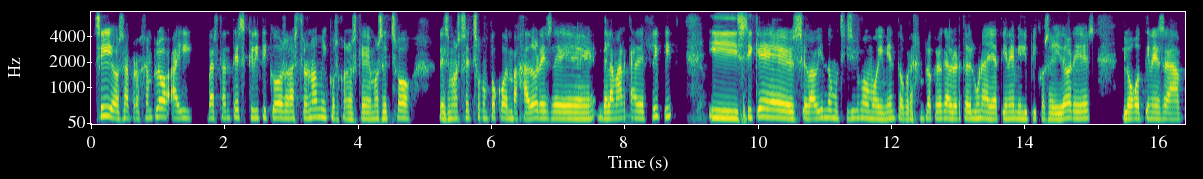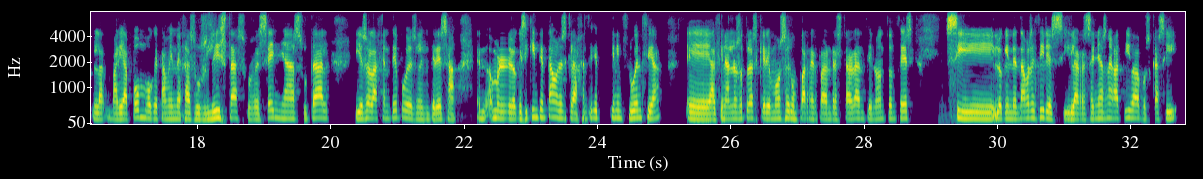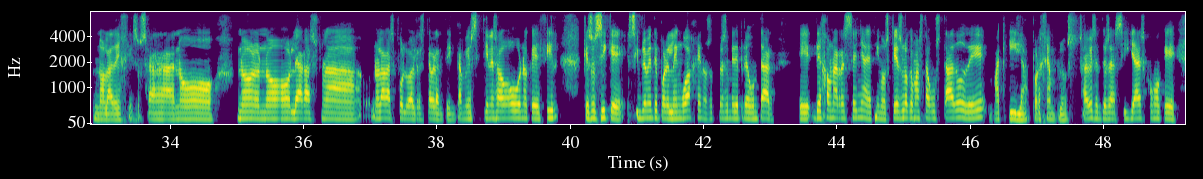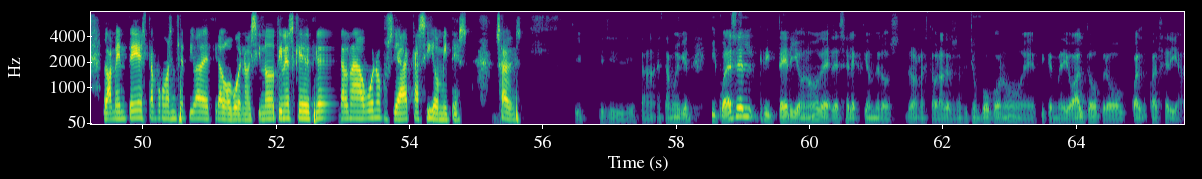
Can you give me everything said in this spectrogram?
Sí, o sea, por ejemplo, hay bastantes críticos gastronómicos con los que hemos hecho, les hemos hecho un poco embajadores de, la marca mm. de Flipit y sí que se va viendo muchísimo movimiento. Por ejemplo, creo que Alberto de Luna ya tiene mil y pico seguidores, Luego tienes a María Pombo, que también deja sus listas, sus reseñas, su tal, y eso a la gente pues le interesa. Hombre, lo que sí que intentamos es que la gente que tiene influencia, eh, al final nosotros queremos ser un partner para el restaurante, ¿no? Entonces, si lo que intentamos decir es si la reseña es negativa, pues casi no la dejes, o sea, no, no, no le hagas una, no le hagas polvo al restaurante. En cambio, si tienes algo bueno que decir, que eso sí que simplemente por el lenguaje, nosotros en vez de preguntar eh, deja una reseña, decimos, ¿qué es lo que más te ha gustado de Maquila, por ejemplo? ¿Sabes? Entonces así ya es como que la mente está un poco más incentivada a decir algo bueno y si no tienes que decir nada bueno, pues ya casi omites, ¿sabes? Sí, sí, sí, está, muy bien. ¿Y cuál es el criterio de, selección de los, restaurantes? Os has dicho un poco, ¿no? Eh, ticket medio alto, pero ¿cuál, cuál sería?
